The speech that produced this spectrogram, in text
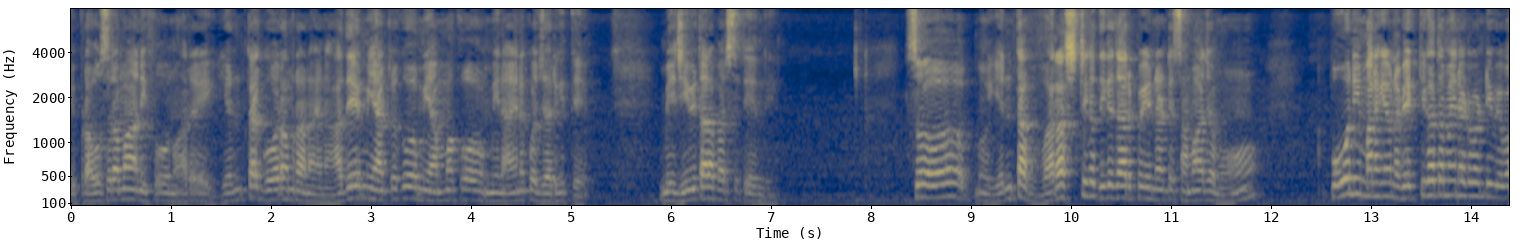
ఇప్పుడు అవసరమా నీ ఫోన్? అరే ఎంత ఘోరం రా నాయన. అదే మీ అక్కకో మీ అమ్మకో మీ నాయనకో జరిగితే మీ జీవితాల పరిస్థితి ఏంది? సో ఎంత వరస్ట్గా దిగజారిపోయిందంటే సమాజము పోనీ మనకేమైనా వ్యక్తిగతమైనటువంటి వ్యవ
